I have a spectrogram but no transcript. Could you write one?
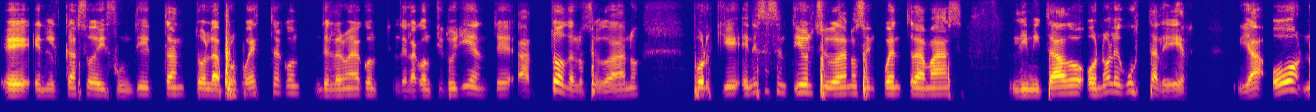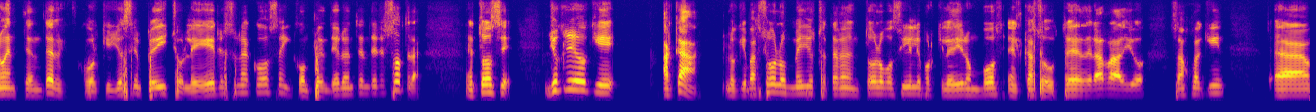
eh, en el caso de difundir tanto la propuesta de la nueva de la constituyente a todos los ciudadanos, porque en ese sentido el ciudadano se encuentra más limitado o no le gusta leer, ¿ya? O no entender, porque yo siempre he dicho, leer es una cosa y comprender o entender es otra. Entonces, yo creo que acá lo que pasó, los medios trataron en todo lo posible porque le dieron voz, en el caso de ustedes de la radio San Joaquín, ah,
